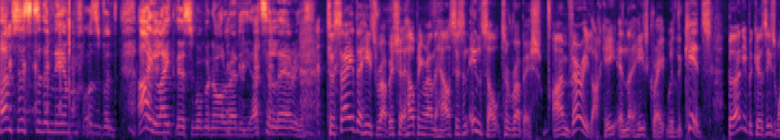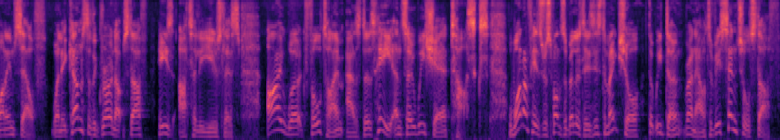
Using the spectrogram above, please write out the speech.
Answers to the name of husband. I like this woman already. That's hilarious. To say that he's rubbish at helping around the house is an insult to rubbish. I'm very lucky in that he's great with the kids, but only because he's one himself. When it comes to the grown up stuff, he's utterly useless. I work full time, as does he, and so we share tasks. One of his responsibilities is to make sure that we don't run out of essential stuff,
